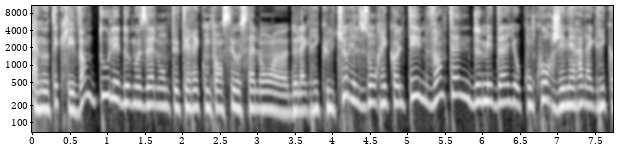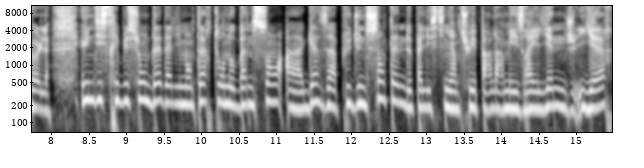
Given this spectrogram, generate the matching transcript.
À noter que les 22 laits de Moselle ont été récompensés au salon euh, de l'agriculture. Ils ont récolté une vingtaine de médailles au concours général agricole. Une distribution d'aide alimentaire tourne au bain de sang à Gaza. Plus d'une centaine de Palestiniens tués par l'armée israélienne hier.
